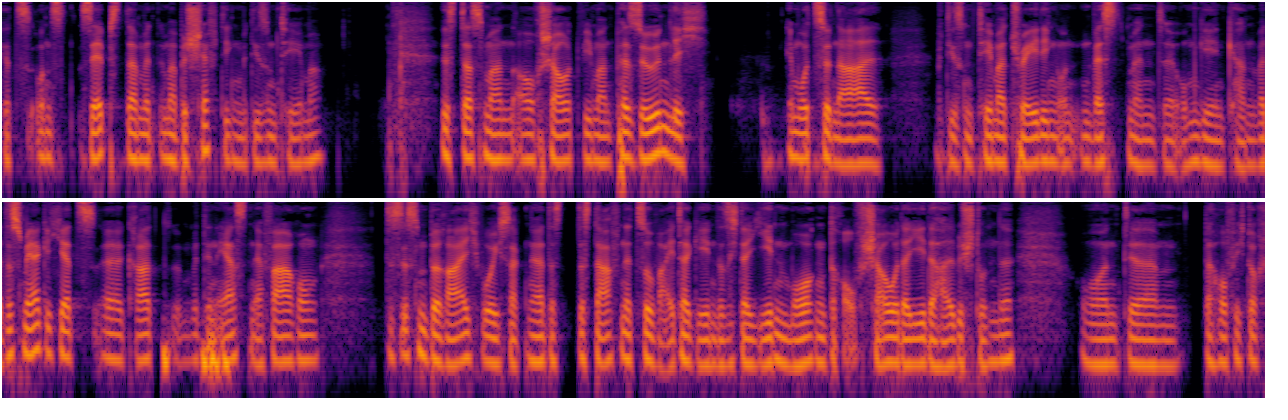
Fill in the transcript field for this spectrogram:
jetzt uns selbst damit immer beschäftigen mit diesem Thema, ist, dass man auch schaut, wie man persönlich emotional mit diesem Thema Trading und Investment äh, umgehen kann. Weil das merke ich jetzt äh, gerade mit den ersten Erfahrungen. Das ist ein Bereich, wo ich sage, na, das, das darf nicht so weitergehen, dass ich da jeden Morgen drauf schaue oder jede halbe Stunde. Und ähm, da hoffe ich doch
